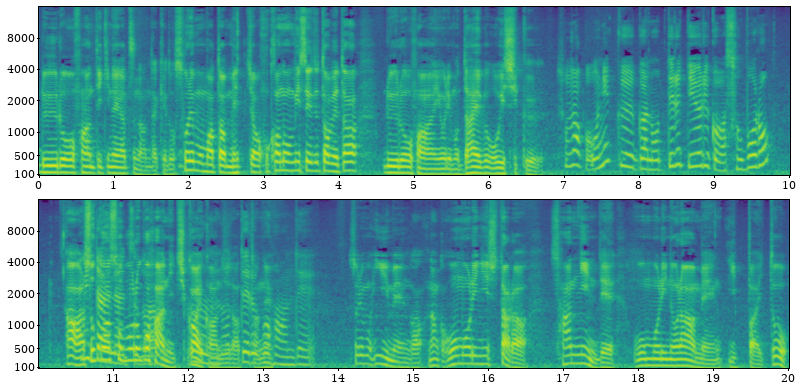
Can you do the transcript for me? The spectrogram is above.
ルーローファン的なやつなんだけどそれもまためっちゃ他のお店で食べたルーローファンよりもだいぶ美味しく。そうなんかお肉が乗ってるっていうよりかはそぼろ？ああそこはそぼろご飯に近い感じだったうんごね、飯で。それもいい麺がなんか大盛りにしたら3人で大盛りのラーメン1杯と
